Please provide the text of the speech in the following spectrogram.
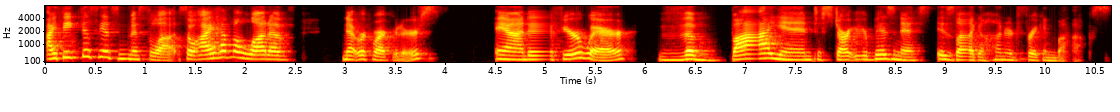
I think this gets missed a lot. So I have a lot of network marketers. And if you're aware, the buy-in to start your business is like a hundred freaking bucks.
